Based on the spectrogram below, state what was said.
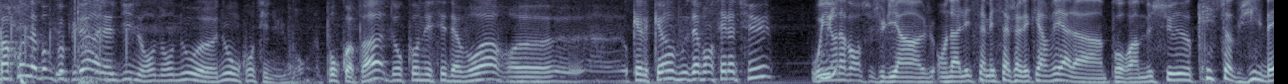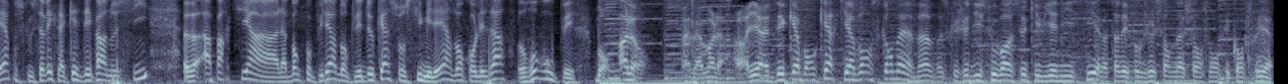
Par contre, la Banque Populaire, elle, elle dit non, non, nous, euh, nous on continue. Bon, pourquoi pas Donc on essaie d'avoir quelqu'un. Vous avancez là-dessus? Oui, on avance, Julien. On a laissé un message avec Hervé à la- pour un monsieur Christophe Gilbert, parce que vous savez que la caisse d'épargne aussi euh, appartient à la Banque Populaire, donc les deux cas sont similaires, donc on les a regroupés. Bon, alors, eh ben voilà. Alors il y a des cas bancaires qui avancent quand même, hein, parce que je dis souvent à ceux qui viennent ici. Alors attendez, il faut que je chante la chanson, c'est construire.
